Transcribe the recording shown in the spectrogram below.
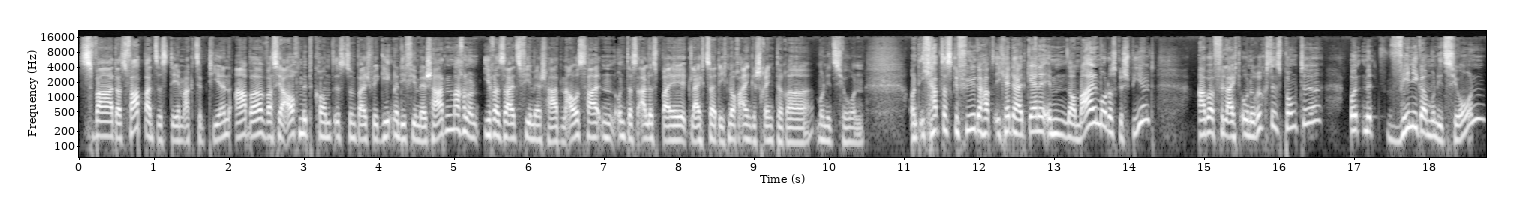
zwar das Farbbandsystem akzeptieren, aber was ja auch mitkommt, ist zum Beispiel Gegner, die viel mehr Schaden machen und ihrerseits viel mehr Schaden aushalten und das alles bei gleichzeitig noch eingeschränkterer Munition. Und ich habe das Gefühl gehabt, ich hätte halt gerne im normalen Modus gespielt, aber vielleicht ohne Rücksichtspunkte und mit weniger Munition.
